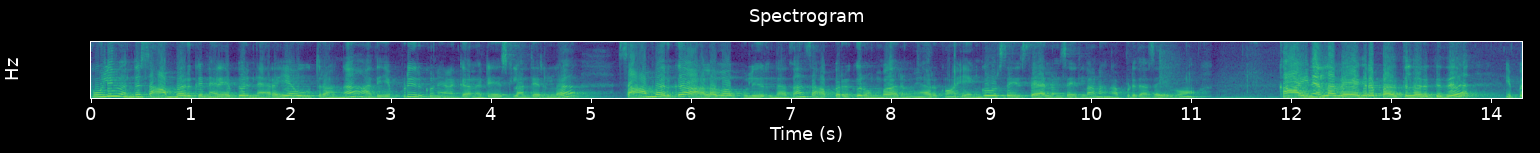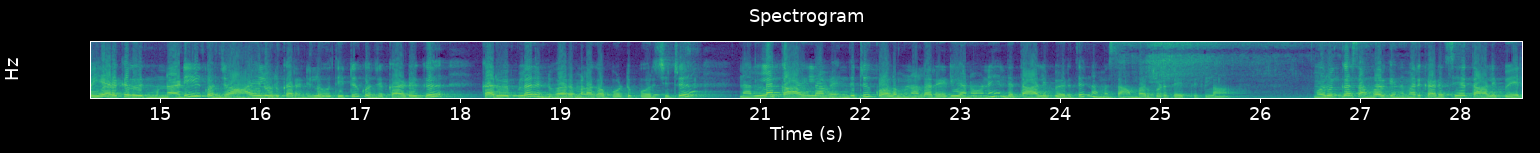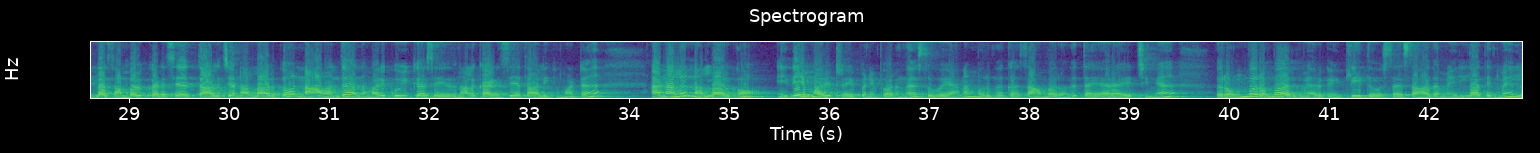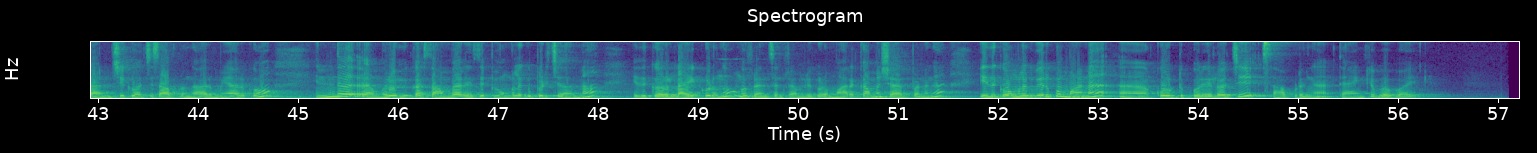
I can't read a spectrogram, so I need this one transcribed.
புளி வந்து சாம்பாருக்கு நிறைய பேர் நிறையா ஊற்றுறாங்க அது எப்படி இருக்குன்னு எனக்கு அந்த டேஸ்ட்லாம் தெரியல. சாம்பாருக்கு அளவாக புளி இருந்தால் தான் சாப்பிட்றதுக்கு ரொம்ப அருமையாக இருக்கும். எங்கள் ஊர் சைடு சேலம் சைட்லாம் நாங்கள் அப்படி தான் செய்வோம். காய் நல்லா வேகிற பதத்தில் இருக்குது. இப்போ இறக்குறதுக்கு முன்னாடி கொஞ்சம் ஆயில் ஒரு கரண்டியில் ஊற்றிட்டு கொஞ்சம் கடுகு கருவேப்பிலை ரெண்டு வரமிளகாய் போட்டு பொரிச்சிட்டு நல்லா காயெல்லாம் வெந்துட்டு குழம்பு நல்லா ரெடியானோடனே இந்த தாளிப்பு எடுத்து நம்ம சாம்பார் கூட சேர்த்துக்கலாம். முருங்கைக்காய் சாம்பாருக்கு இந்த மாதிரி கடைசியாக தாளிப்பு எல்லா சாம்பாருக்கும் கடைசியாக தாளித்தா நல்லாயிருக்கும். நான் வந்து அந்த மாதிரி குயிக்காக செய்கிறதுனால கடைசியாக தாளிக்க மாட்டேன். ஆனாலும் நல்லாயிருக்கும். இதே மாதிரி ட்ரை பண்ணி பாருங்கள் சுவையான முருங்கைக்காய் சாம்பார் வந்து தயாராகிடுச்சிங்க ரொம்ப ரொம்ப அருமையாக இருக்கும். இட்லி தோசை சாதம் எல்லாத்துக்குமே லஞ்சுக்கும் வச்சு சாப்பிடுங்க. அருமையாக இருக்கும். இந்த முருங்கைக்காய் சாம்பார் ரெசிபி உங்களுக்கு பிடிச்சதுன்னா இதுக்கு ஒரு லைக் கொடுங்க. உங்கள் ஃப்ரெண்ட்ஸ் அண்ட் ஃபேமிலி கூட மறக்காமல் ஷேர் பண்ணுங்கள் இதுக்கு உங்களுக்கு விருப்பமான கூட்டு பொரியல் வச்சு சாப்பிடுங்க. Thank you bye bye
